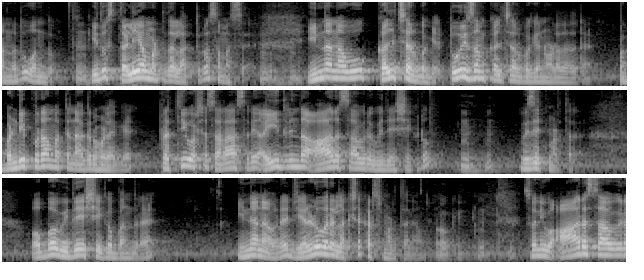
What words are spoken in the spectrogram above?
ಅನ್ನೋದು ಒಂದು. ಇದು ಸ್ಥಳೀಯ ಮಟ್ಟದಲ್ಲಿ ಆಗ್ತಿರೋ ಸಮಸ್ಯೆ. ಇನ್ನು ನಾವು ಕಲ್ಚರ್ ಬಗ್ಗೆ ಟೂರಿಸಂ ಕಲ್ಚರ್ ಬಗ್ಗೆ ನೋಡೋದಾದರೆ ಬಂಡೀಪುರ ಮತ್ತು ನಾಗರಹೊಳೆಗೆ ಪ್ರತಿ ವರ್ಷ ಸರಾಸರಿ ಐದರಿಂದ ಆರು ಸಾವಿರ ವಿದೇಶಿಗರು ವಿಸಿಟ್ ಮಾಡ್ತಾರೆ. ಒಬ್ಬ ವಿದೇಶಿಗ ಬಂದರೆ ಇನ್ನನ್ ಅವರೇಜ್ ಎರಡೂವರೆ ಲಕ್ಷ ಖರ್ಚು ಮಾಡ್ತಾನೆ ಅವನು. ಓಕೆ ಸೊ ನೀವು ಆರು ಸಾವಿರ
